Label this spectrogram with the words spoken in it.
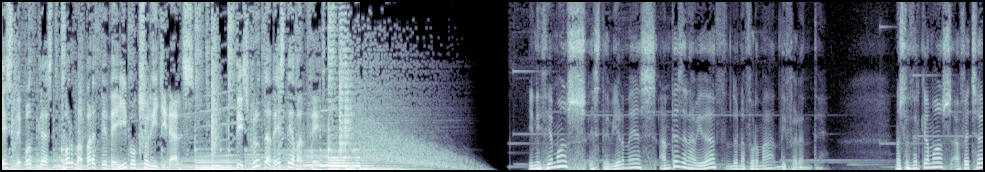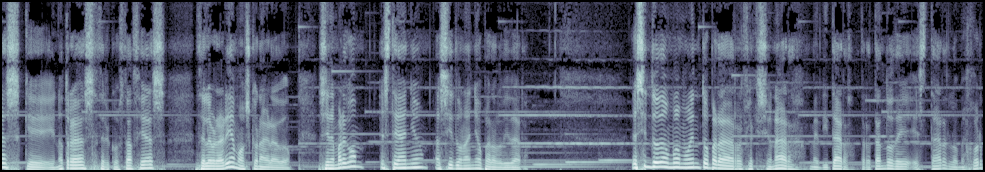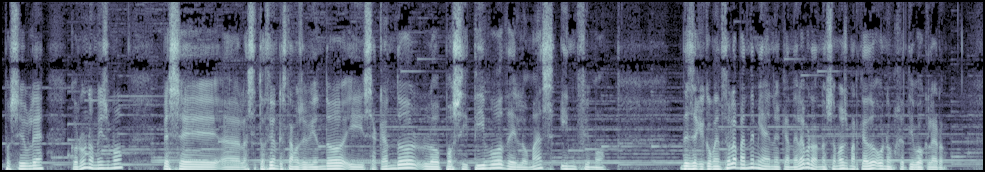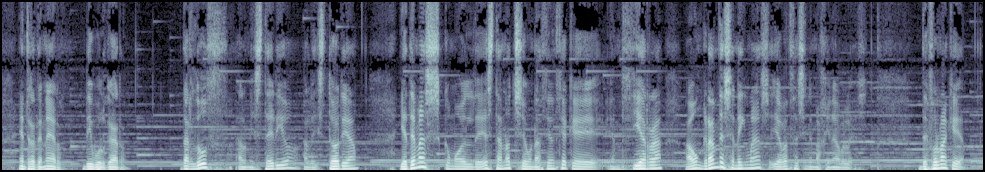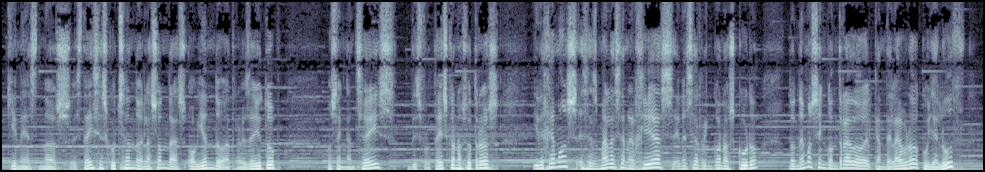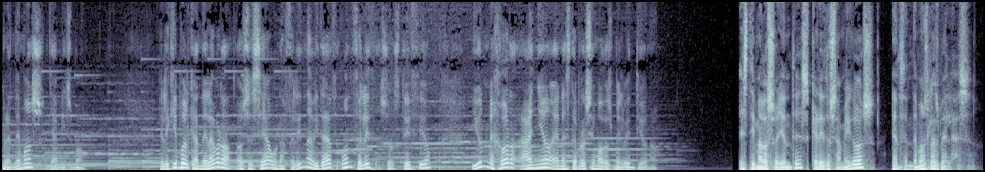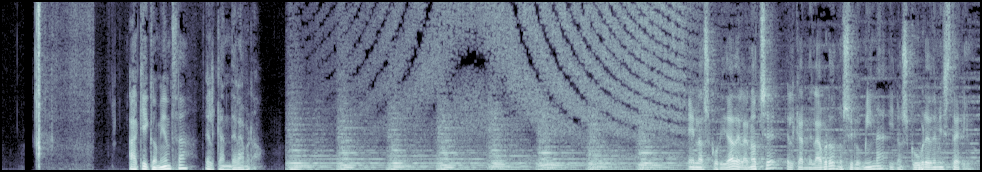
Este podcast forma parte de Evox Originals. Disfruta de este avance. Iniciemos este viernes antes de Navidad de una forma diferente. Nos acercamos a fechas que en otras circunstancias celebraríamos con agrado. Sin embargo, este año ha sido un año para olvidar. Es sin duda un buen momento para reflexionar, meditar, tratando de estar lo mejor posible con uno mismo pese a la situación que estamos viviendo y sacando lo positivo de lo más ínfimo. Desde que comenzó la pandemia en el Candelabro nos hemos marcado un objetivo claro. Entretener, divulgar, dar luz al misterio, a la historia, y a temas como el de esta noche, una ciencia que encierra aún grandes enigmas y avances inimaginables. De forma que quienes nos estáis escuchando en las ondas o viendo a través de YouTube, os enganchéis, disfrutéis con nosotros y dejemos esas malas energías en ese rincón oscuro donde hemos encontrado el candelabro cuya luz prendemos ya mismo. El equipo del Candelabro os desea una feliz Navidad, un feliz solsticio y un mejor año en este próximo 2021. Estimados oyentes, queridos amigos, encendemos las velas. Aquí comienza el Candelabro. En la oscuridad de la noche, el candelabro nos ilumina y nos cubre de misterio.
